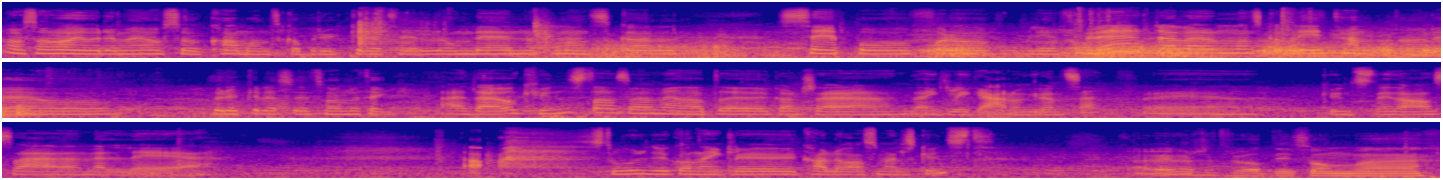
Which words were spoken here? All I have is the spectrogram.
og så har jo det med også hva man skal bruke det til. Om det er noe man skal se på for å bli inspirert, eller om man skal bli tent av det og bruke det til sånne ting. Nei, det er jo kunst, da, så jeg mener at det kanskje det egentlig ikke er noen grense. Fordi kunsten i dag så er den veldig ja, stor. Du kan egentlig kalle hva som helst kunst. Jeg vil kanskje tro at de som, eh,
